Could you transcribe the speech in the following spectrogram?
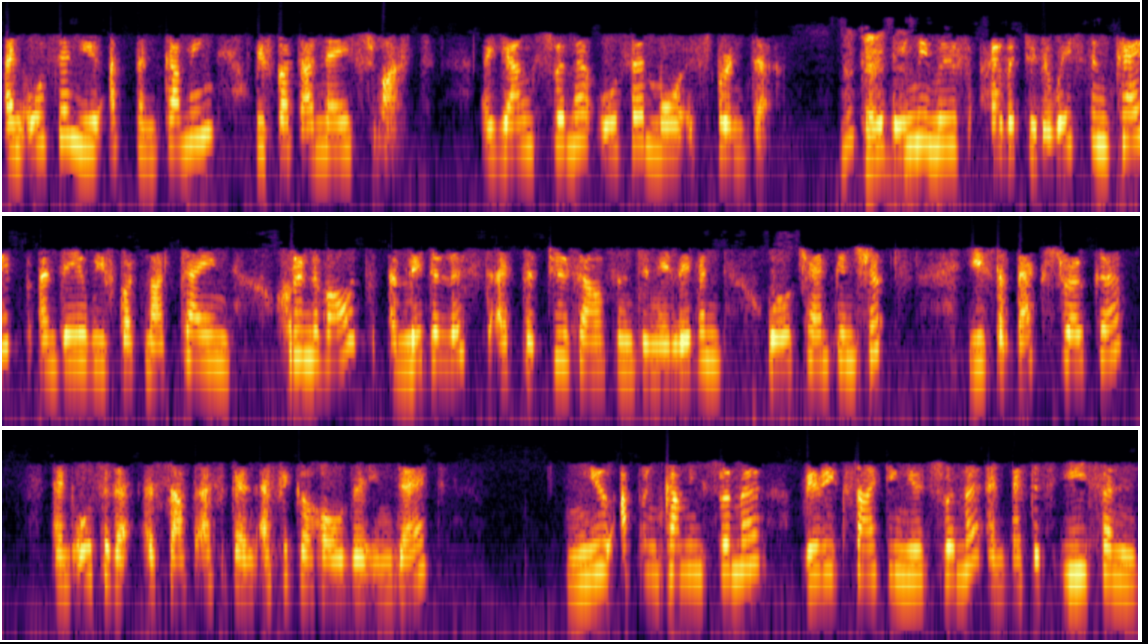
And also new up and coming, we've got Anne Swart, a young swimmer, also more a sprinter. Okay. Then we move over to the Western Cape, and there we've got Martijn Groenewald, a medalist at the 2011 World Championships. He's a backstroker and also the a South Africa and Africa holder in that. New up and coming swimmer, very exciting new swimmer, and that is Ethan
